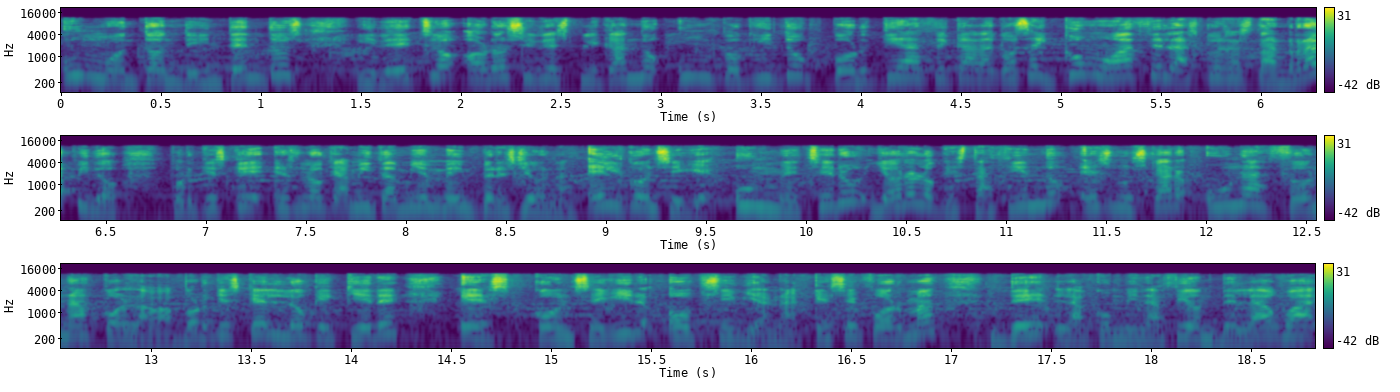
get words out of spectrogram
un montón de intentos y de hecho ahora os iré explicando un poquito por qué hace cada cosa y cómo hace las cosas tan rápido, porque es que es lo que a mí también me impresiona. Él consigue un mechero y ahora lo que está haciendo es buscar una zona con lava, porque es que lo que quiere es conseguir obsidiana, que se forma de la combinación del agua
